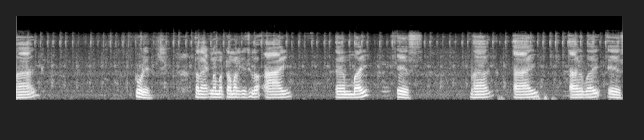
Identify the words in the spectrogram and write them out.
ভাগ করে। তাহলে এক নম্বরটা আমার কি ছিল? আই, এম বাই এস ভাগ আই, আর বাই এস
